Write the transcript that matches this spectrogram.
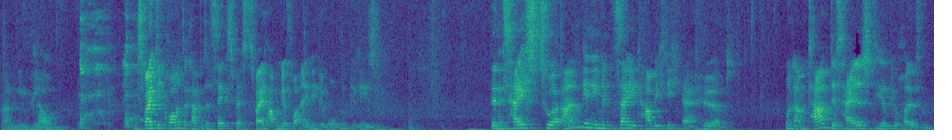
und an ihn glauben. In 2. Korinther Kapitel 6, Vers 2 haben wir vor einigen Wochen gelesen. Denn es heißt, zur angenehmen Zeit habe ich dich erhört und am Tag des Heils dir geholfen.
